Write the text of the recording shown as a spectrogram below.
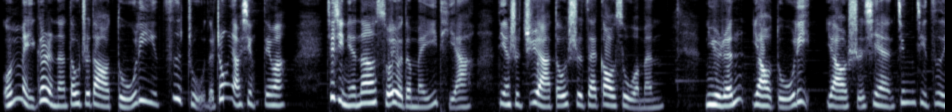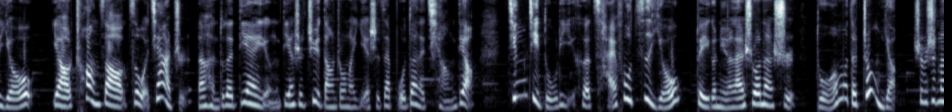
我们每个人呢都知道独立自主的重要性，对吗？这几年呢，所有的媒体啊、电视剧啊，都是在告诉我们，女人要独立，要实现经济自由。要创造自我价值，那很多的电影、电视剧当中呢，也是在不断的强调经济独立和财富自由对一个女人来说呢，是多么的重要，是不是呢？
